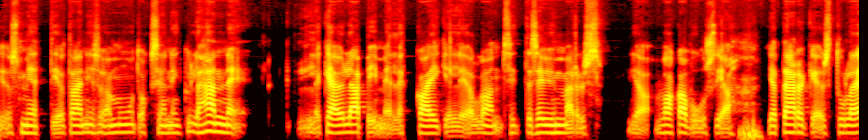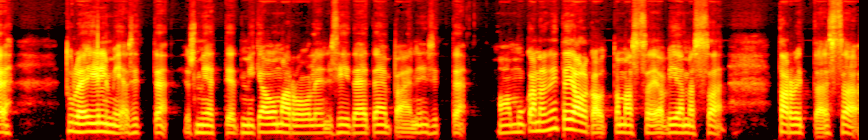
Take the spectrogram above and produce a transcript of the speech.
jos miettii jotain isoja muutoksia, niin kyllä hän ne käy läpi meille kaikille, jolloin sitten se ymmärrys ja vakavuus ja, ja tärkeys tulee, tulee ilmi. Ja sitten jos miettii, että mikä oma rooli, niin siitä eteenpäin, niin sitten mä oon mukana niitä jalkauttamassa ja viemässä tarvittaessa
